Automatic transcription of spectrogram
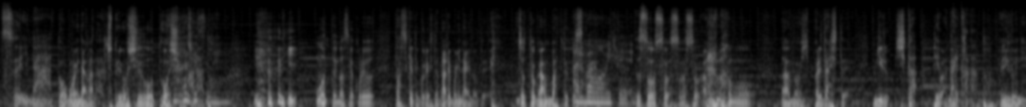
暑いなと思いながらちょっと予習をどうしようかなと。いうふうに思っていますがこれを助けてくれる人は誰もいないのでちょっと頑張ってです、ね、アルバムを見て。そうそうそうそう。アルバムをあの引っ張り出して見るしかではないかなというふうに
